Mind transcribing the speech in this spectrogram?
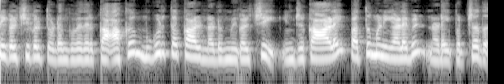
நிகழ்ச்சிகள் தொடங்குவதற்காக முகூர்த்த கால் நடும் நிகழ்ச்சி இன்று காலை பத்து மணி அளவில் நடைபெற்றது.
